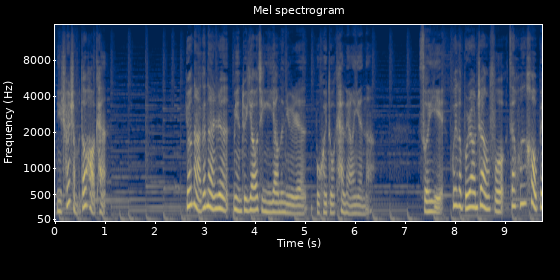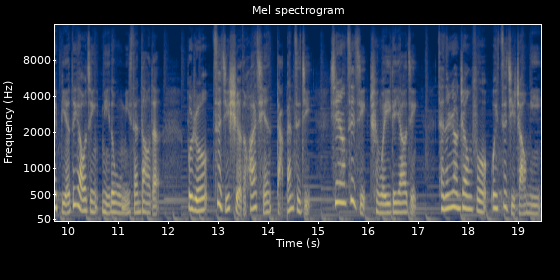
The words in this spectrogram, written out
你穿什么都好看”。有哪个男人面对妖精一样的女人不会多看两眼呢？所以，为了不让丈夫在婚后被别的妖精迷得五迷三道的，不如自己舍得花钱打扮自己，先让自己成为一个妖精，才能让丈夫为自己着迷。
